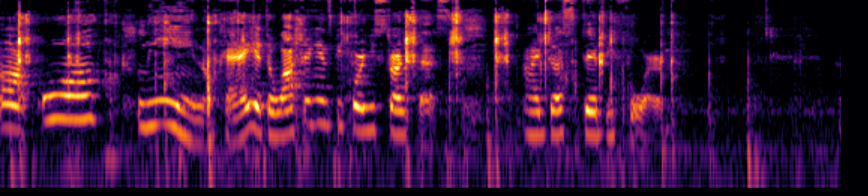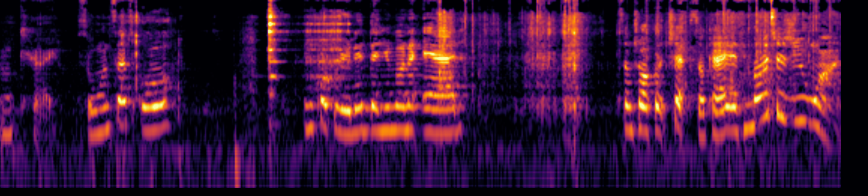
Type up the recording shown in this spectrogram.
are all clean, okay? You have to wash your hands before you start this. I just did before. Okay, so once that's all incorporated, then you're gonna add some chocolate chips, okay? As much as you want.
